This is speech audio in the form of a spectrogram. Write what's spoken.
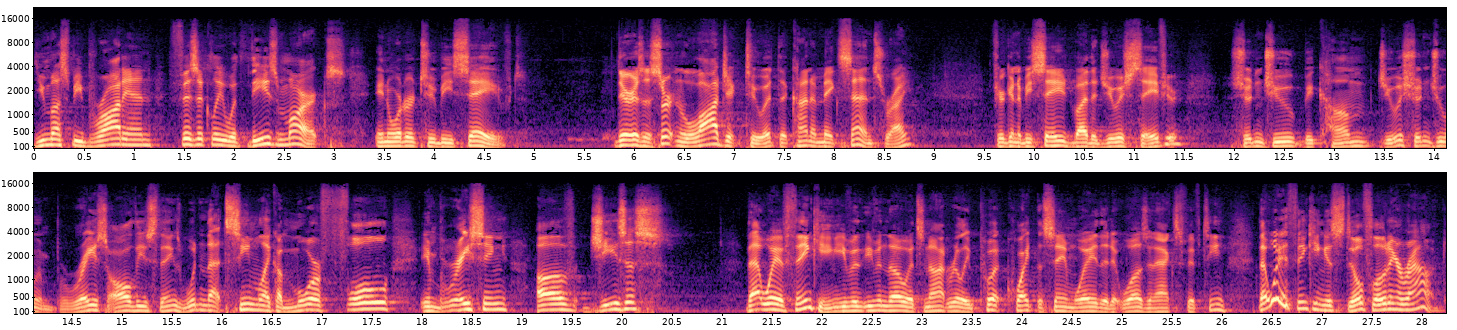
You must be brought in physically with these marks in order to be saved. There is a certain logic to it that kind of makes sense, right? If you're going to be saved by the Jewish Savior, shouldn't you become Jewish? Shouldn't you embrace all these things? Wouldn't that seem like a more full embracing of Jesus? That way of thinking, even, even though it's not really put quite the same way that it was in Acts 15, that way of thinking is still floating around.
